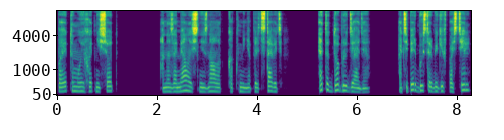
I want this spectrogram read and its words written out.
поэтому их отнесет...» Она замялась, не знала, как меня представить. «Этот добрый дядя. А теперь быстро беги в постель,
